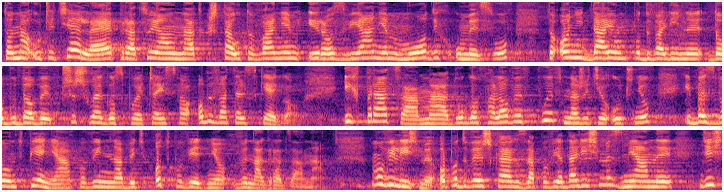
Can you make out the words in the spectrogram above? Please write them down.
To nauczyciele pracują nad kształtowaniem i rozwijaniem młodych umysłów, to oni dają podwaliny do budowy przyszłego społeczeństwa obywatelskiego. Ich praca ma długofalowy wpływ na życie uczniów i bez wątpienia powinna być odpowiednio wynagradzana. Mówiliśmy o podwyżkach, zapowiadaliśmy zmiany, dziś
